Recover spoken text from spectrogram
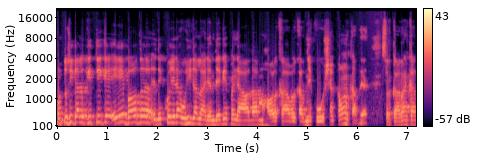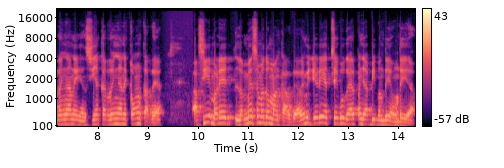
ਹੁਣ ਤੁਸੀਂ ਗੱਲ ਕੀਤੀ ਕਿ ਇਹ ਬਹੁਤ ਦੇਖੋ ਜਿਹੜਾ ਉਹੀ ਗੱਲ ਆ ਜਾਂਦੀ ਹੈ ਕਿ ਪੰਜਾਬ ਦਾ ਮਾਹੌਲ ਖਰਾਬ ਕਰਨ ਦੀਆਂ ਕੋਸ਼ਿਸ਼ਾਂ ਕੌਣ ਕਰ ਰਿਹਾ? ਸਰਕਾਰਾਂ ਕਰ ਰਹੀਆਂ ਨੇ ਏਜੰਸੀਆਂ ਕਰ ਰਹੀਆਂ ਨੇ ਕੌਣ ਕਰ ਰਿਹਾ? ਅਸੀਂ ਇਹ ਬੜੇ ਲੰਮੇ ਸਮੇਂ ਤੋਂ ਮੰਗ ਕਰਦੇ ਆ ਰਹੇ ਵੀ ਜਿਹੜੇ ਇੱਥੇ ਕੋਈ ਗੈਰ ਪੰਜਾਬੀ ਬੰਦੇ ਆਉਂਦੇ ਆ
